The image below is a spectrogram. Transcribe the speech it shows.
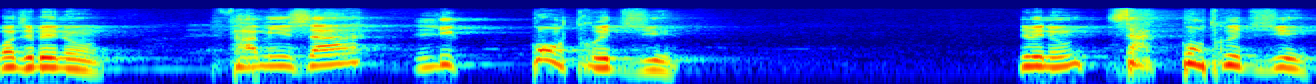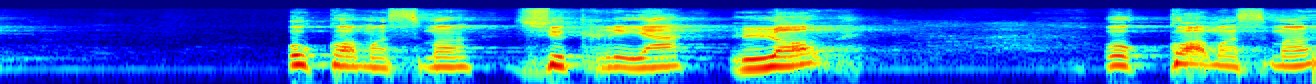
Bon Dieu non. Famille ça, lit contre Dieu. Ben ça contre Dieu. Au commencement, Dieu créa l'homme. Au commencement,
